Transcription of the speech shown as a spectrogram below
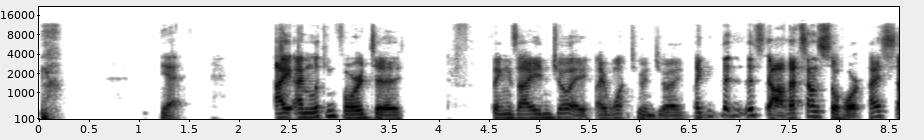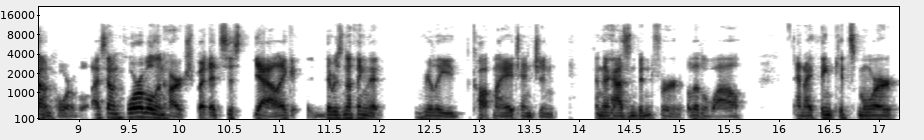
yeah. I, I'm looking forward to things I enjoy. I want to enjoy. Like that's oh, that sounds so horrible. I sound horrible. I sound horrible and harsh, but it's just yeah, like there was nothing that really caught my attention, and there hasn't been for a little while. And I think it's more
